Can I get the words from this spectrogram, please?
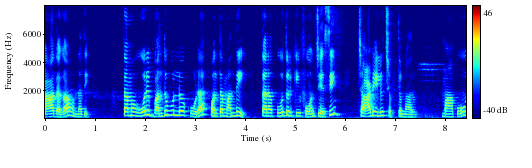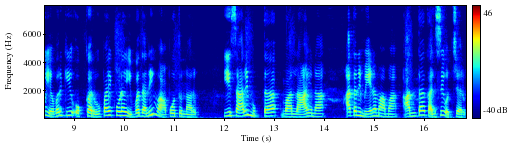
బాధగా ఉన్నది. తమ ఊరి బంధువుల్లో కూడా కొంతమంది తన కూతురికి ఫోన్ చేసి చాడీలు చెప్తున్నారు. మాకు ఎవరికి ఒక్క రూపాయి కూడా ఇవ్వదని వాపోతున్నారు. ఈసారి ముక్త వాళ్ళ ఆయన అతని మేనమామ అంతా కలిసి వచ్చారు.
